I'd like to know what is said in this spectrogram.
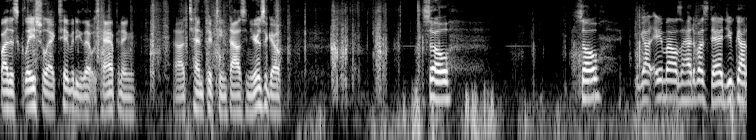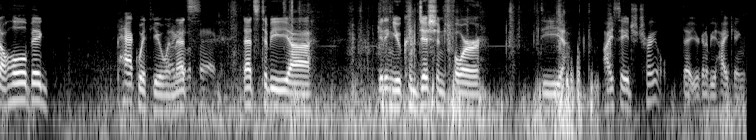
by this glacial activity that was happening uh, 10, 15,000 years ago. So, so we got eight miles ahead of us. Dad, you've got a whole big pack with you, and that's that's to be uh, getting you conditioned for the Ice Age Trail that you're going to be hiking.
